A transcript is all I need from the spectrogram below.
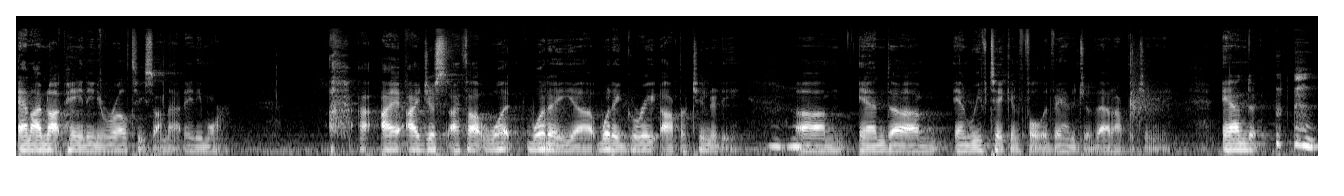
and I'm not paying any royalties on that anymore. I, I just I thought what what a uh, what a great opportunity, mm-hmm. um, and um, and we've taken full advantage of that opportunity, and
